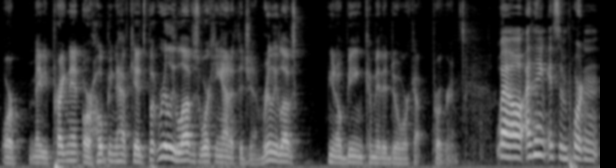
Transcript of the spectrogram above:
or maybe pregnant or hoping to have kids but really loves working out at the gym really loves you know being committed to a workout program Well, I think it's important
